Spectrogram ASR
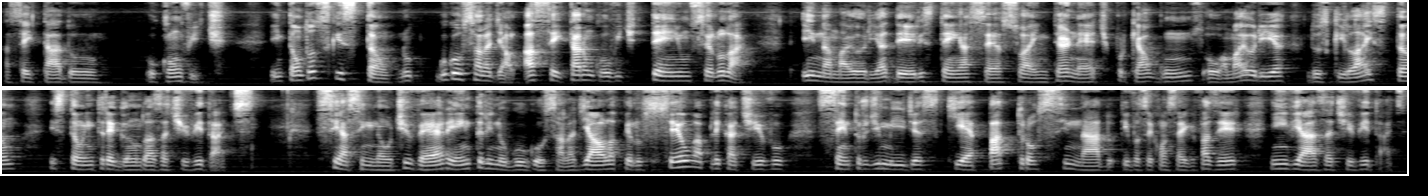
aceitado o convite. Então todos que estão no Google Sala de Aula aceitaram o convite têm um celular e na maioria deles tem acesso à internet, porque alguns ou a maioria dos que lá estão estão entregando as atividades. Se assim não tiver, entre no Google Sala de Aula pelo seu aplicativo Centro de Mídias, que é patrocinado e você consegue fazer e enviar as atividades.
